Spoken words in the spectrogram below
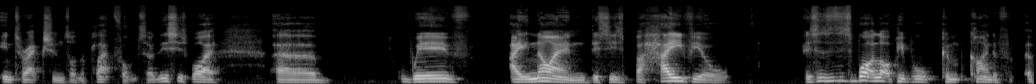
interactions on the platform. So this is why uh, with A9, this is behavioural. This is, this is what a lot of people can kind of uh,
